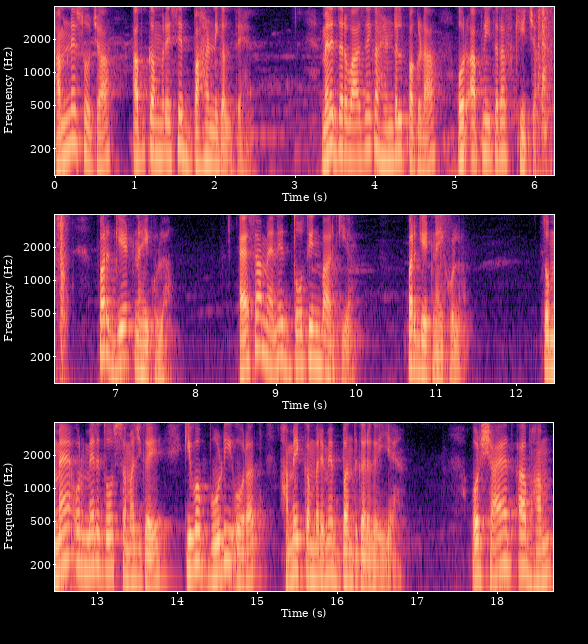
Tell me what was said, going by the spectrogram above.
हमने सोचा, अब कमरे से बाहर निकलते हैं। मैंने दरवाजे का हैंडल पकड़ा और अपनी तरफ़ खींचा, पर गेट नहीं खुला। ऐसा मैंने दो तीन बार किया, पर गेट नहीं खुला। तो मैं और मेरे दोस्त समझ गए कि वह बूढ़ी औरत हमें कमरे में बंद कर गई है और शायद अब हम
